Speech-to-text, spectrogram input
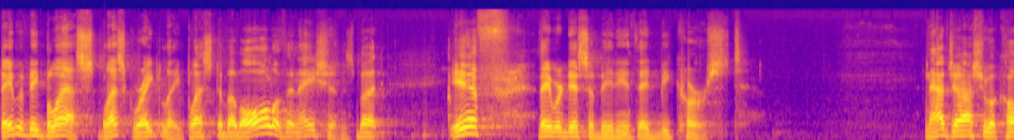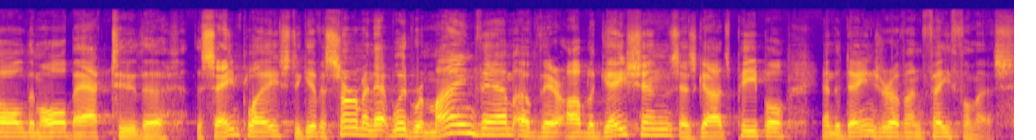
they would be blessed, blessed greatly, blessed above all of the nations. But if they were disobedient, they'd be cursed. Now Joshua called them all back to the, the same place to give a sermon that would remind them of their obligations as God's people and the danger of unfaithfulness.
